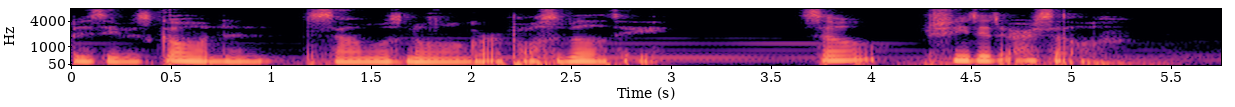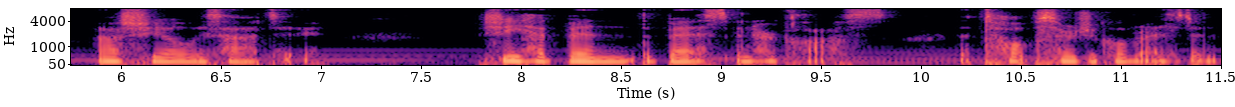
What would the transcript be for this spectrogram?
Bizzy was gone and Sam was no longer a possibility. So she did it herself, as she always had to. She had been the best in her class, the top surgical resident,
